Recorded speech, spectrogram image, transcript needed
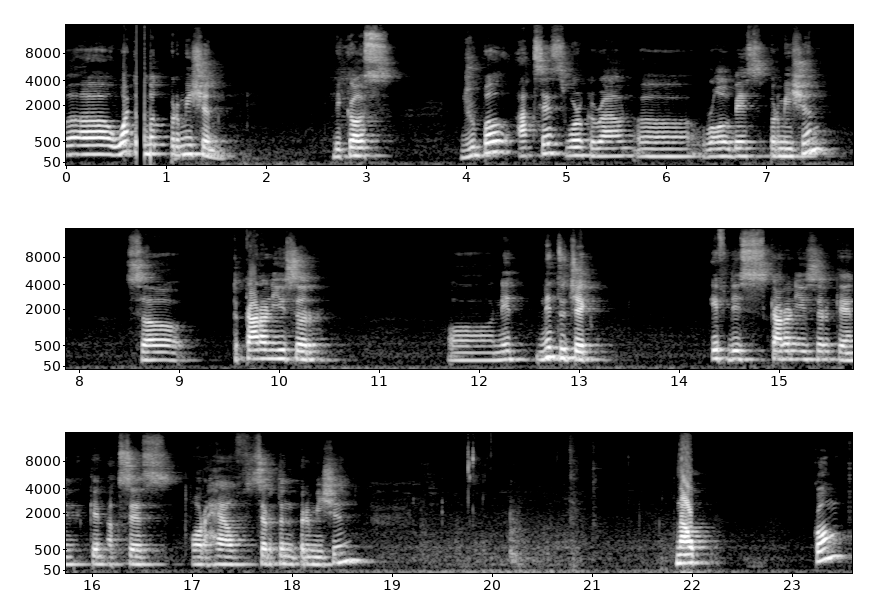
But uh, what about permission? because Drupal access work around uh, role-based permission. So the current user uh, need need to check if this current user can can access or have certain permission. Now, Kong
